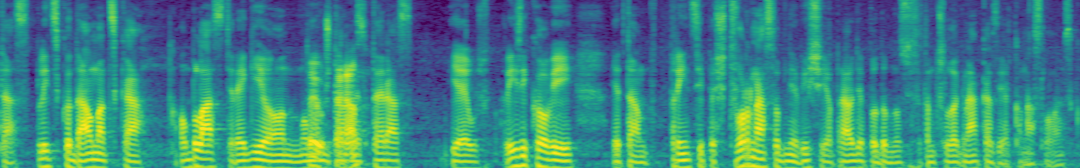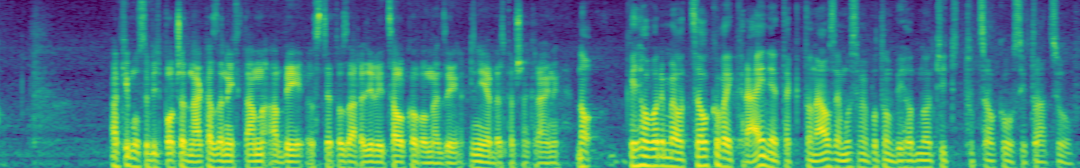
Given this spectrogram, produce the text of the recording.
tá Splitsko-Dalmacká oblasť, región, momentálne teraz. teraz je už rizikový je tam v princípe štvornásobne vyššia pravdepodobnosť, že sa tam človek nakazí ako na Slovensku. Aký musí byť počet nakazených tam, aby ste to zaradili celkovo medzi nie bezpečné krajiny? No, keď hovoríme o celkovej krajine, tak to naozaj musíme potom vyhodnotiť tú celkovú situáciu v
